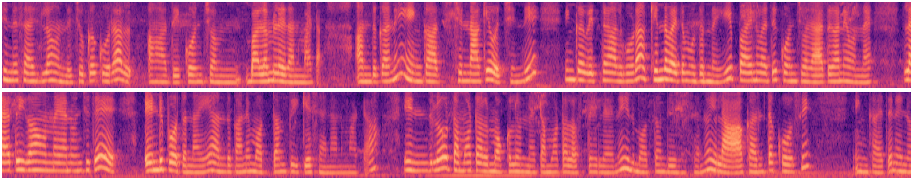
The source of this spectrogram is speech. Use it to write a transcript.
చిన్న సైజులో ఉంది. చుక్క కూర అది కొంచెం బలం లేదనమాట. అందుకని ఇంకా చిన్నాకే వచ్చింది. ఇంకా విత్తనాలు కూడా కిందవైతే ముదిరినాయి పైనవైతే కొంచెం లేతగానే ఉన్నాయి. లేతగా ఉన్నాయని ఉంచితే ఎండిపోతున్నాయి. అందుకని మొత్తం పీకేసాను అనమాట ఇందులో టమోటాలు మొక్కలు ఉన్నాయి. టమోటాలు వస్తాయిలే అని ఇది మొత్తం తీసేసాను. ఇలా ఆకంతా కోసి ఇంకా అయితే నేను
